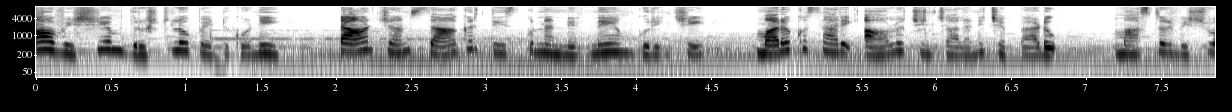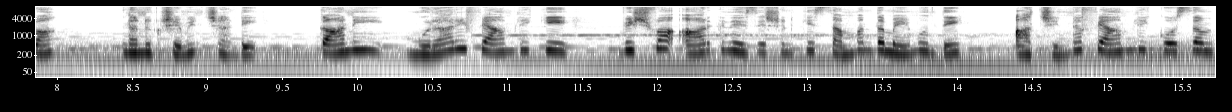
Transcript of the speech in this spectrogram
ఆ విషయం దృష్టిలో పెట్టుకుని టార్జాన్ సాగర్ తీసుకున్న నిర్ణయం గురించి మరొకసారి ఆలోచించాలని చెప్పాడు. మాస్టర్ విశ్వ నన్ను క్షమించండి కానీ మురారి ఫ్యామిలీకి విశ్వ ఆర్గనైజేషన్కి సంబంధమేముంది? ఆ చిన్న ఫ్యామిలీ కోసం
